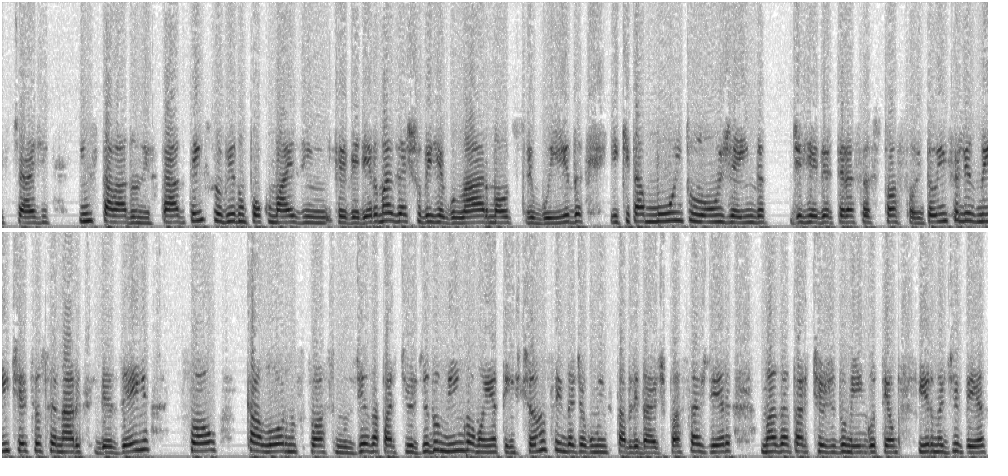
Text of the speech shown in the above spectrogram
estiagem instalada no estado, tem subido um pouco mais em fevereiro, mas é chuva irregular, mal distribuída e que está muito longe ainda de reverter essa situação. Então, infelizmente, esse é o cenário que se desenha. Sol, calor nos próximos dias, a partir de domingo. Amanhã tem chance ainda de alguma instabilidade passageira, mas a partir de domingo o tempo firma de vez.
